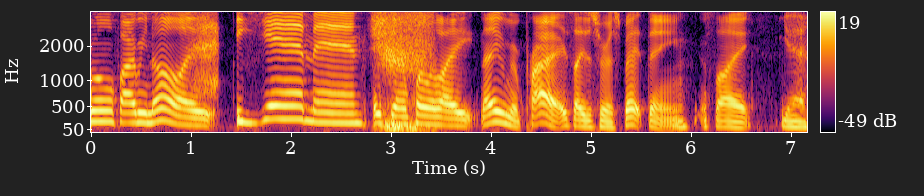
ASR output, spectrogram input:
don't fire me. No, like Yeah, man. it's a certain point where like not even pride. It's like just a respect thing. It's like Yeah.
